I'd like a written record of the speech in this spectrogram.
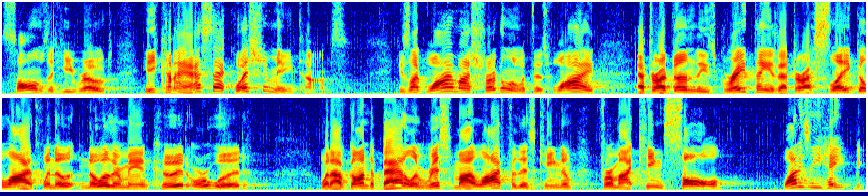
Psalms that he wrote, he kind of asked that question many times. He's like, why am I struggling with this? Why after I've done these great things, after I slayed Goliath when no, no other man could or would, when I've gone to battle and risked my life for this kingdom, for my king Saul, why does he hate me?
